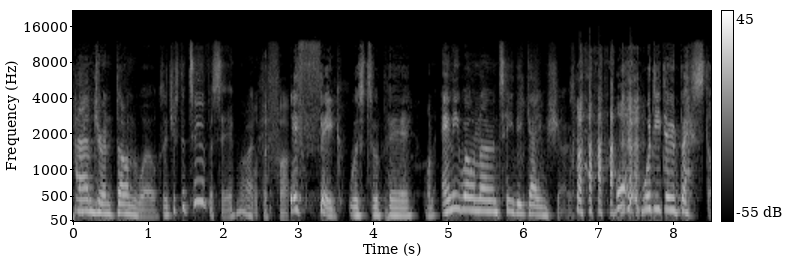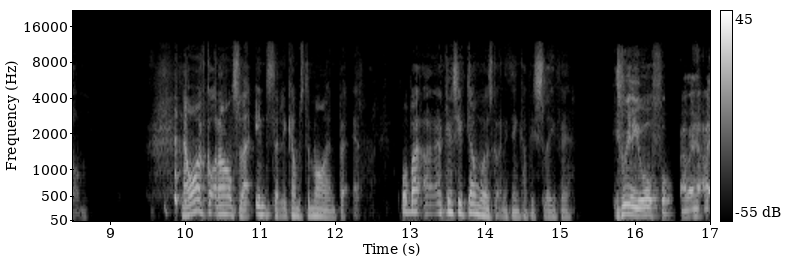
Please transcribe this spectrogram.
Panda and Dunwell. So just the two of us here, right? What the fuck? If Fig was to appear on any well-known TV game show, what would he do best on? Now I've got an answer that instantly comes to mind, but what about I I can see if Dunwell's got anything up his sleeve here. It's really awful. I mean, I,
